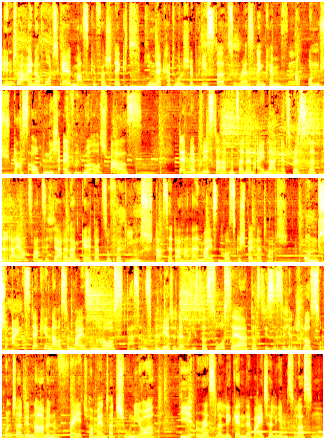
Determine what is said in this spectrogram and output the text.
Hinter einer rot-gelben Maske versteckt ging der katholische Priester zu Wrestling-Kämpfen und das auch nicht einfach nur aus Spaß. Denn der Priester hat mit seinen Einlagen als Wrestler 23 Jahre lang Geld dazu verdient, das er dann an ein Waisenhaus gespendet hat. Und eines der Kinder aus dem Waisenhaus, das inspirierte der Priester so sehr, dass dieses sich entschloss, unter dem Namen Frey Tormenta Jr. die Wrestler-Legende weiterleben zu lassen.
